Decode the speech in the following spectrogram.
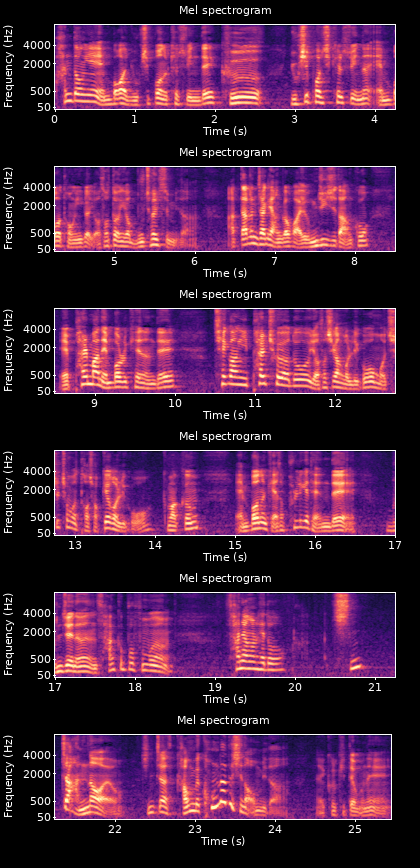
한 덩이에 엠버가 60번을 캘 수 있는데 그 60번씩 캘 수 있는 엠버 덩이가 6덩이가 뭉쳐 있습니다. 아, 다른 자리 안 가고 아예 움직이지도 않고 예, 8만 엠버를 캐는데 최강이 8초여도 6시간 걸리고 뭐 7초면 더 적게 걸리고 그만큼 엠버는 계속 풀리게 되는데 문제는 상급 부품은 사냥을 해도 진짜 안 나와요. 진짜 가뭄에 콩나듯이 나옵니다. 네, 그렇기 때문에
